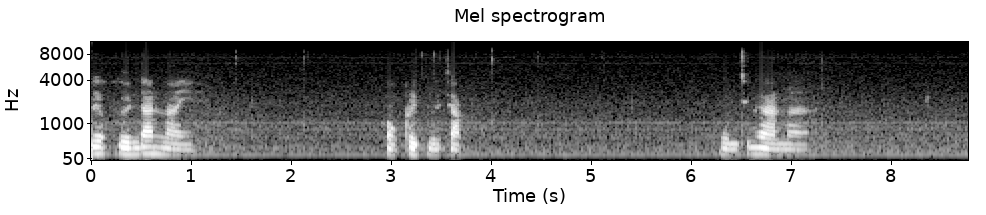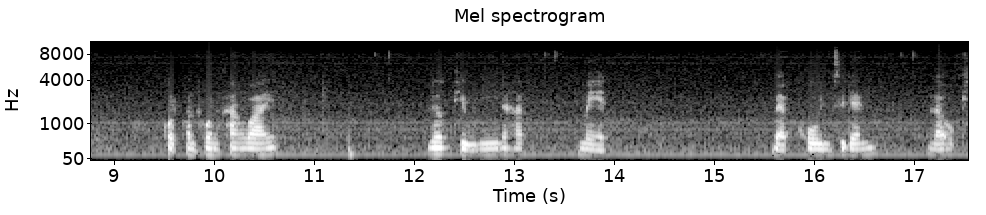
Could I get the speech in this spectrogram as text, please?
เลือกพื้นด้านในของกริดมือจับ หมุนชิ้นงานมา กดคอนโทรลค้างไว้ เลือกผิวนี้นะครับ Mate แบบ Coincident แล้วโอเค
